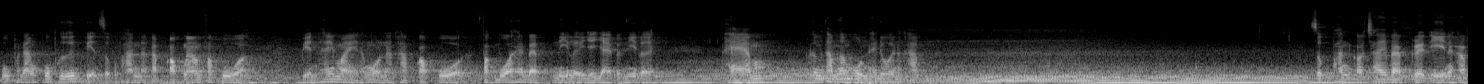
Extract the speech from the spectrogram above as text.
ปูผนังปูพื้นเปลี่ยนสุขภัณฑ์นะครับก๊อกน้ำฝักบัว เปลี่ยนให้ใหม่ทั้งหมดนะครับก๊อกบัวฝักบัวให้แบบนี้เลยใหญ่ ๆ แบบนี้เลย แถมเครื่องทำน้ำอุ่นให้ด้วยนะครับ สุขภัณฑ์ก็ใช้แบบเกรด A นะครับ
